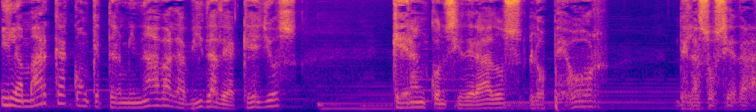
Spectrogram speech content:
y la marca con que terminaba la vida de aquellos que eran considerados lo peor de la sociedad.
